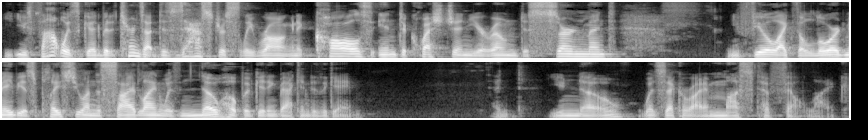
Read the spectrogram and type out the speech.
you thought was good, but it turns out disastrously wrong, and it calls into question your own discernment. You feel like the Lord maybe has placed you on the sideline with no hope of getting back into the game. And you know what Zechariah must have felt like.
